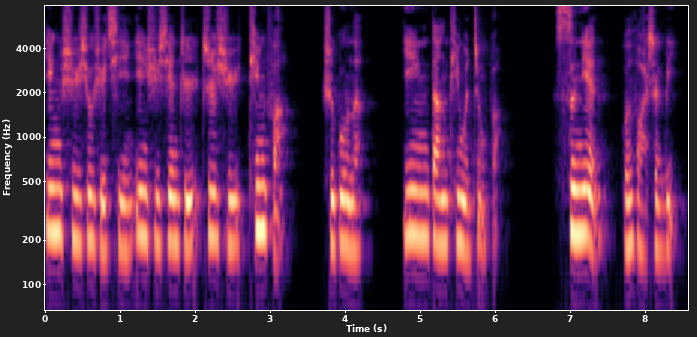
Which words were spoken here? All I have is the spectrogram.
应须修学其因，应须先知，知须听法。是故呢，应当听闻正法，思念闻法胜利，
